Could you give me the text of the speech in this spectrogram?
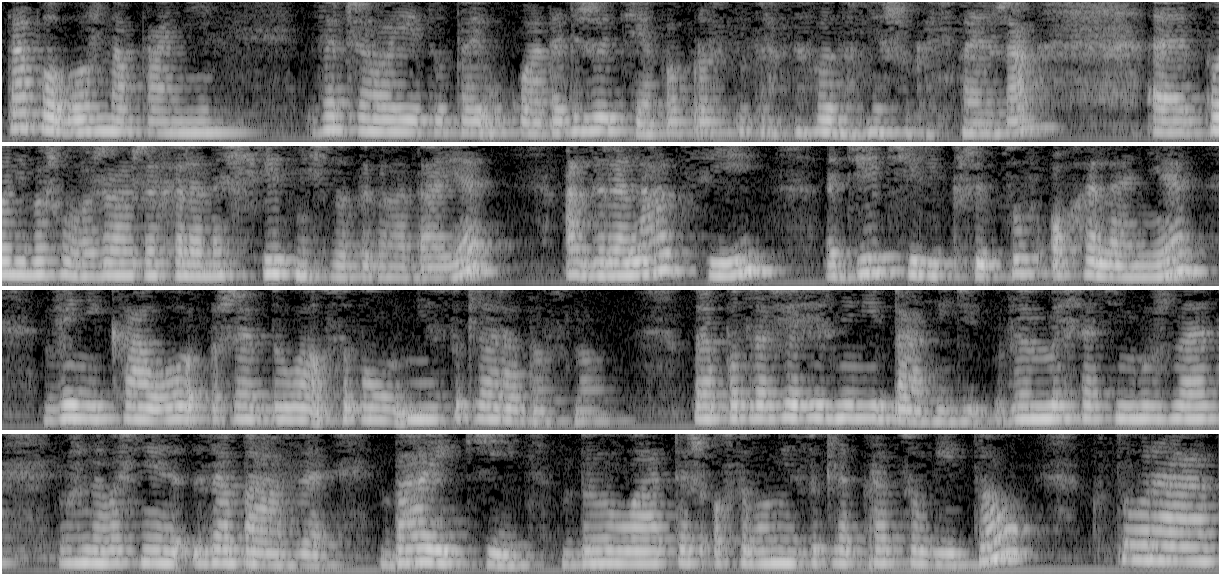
ta pobożna pani zaczęła jej tutaj układać życie, po prostu prawdopodobnie szukać męża, e, ponieważ uważała, że Helena świetnie się do tego nadaje, a z relacji dzieci Liprzyców o Helenie wynikało, że była osobą niezwykle radosną, która potrafiła się z nimi bawić, wymyślać im różne, różne właśnie zabawy, bajki. Była też osobą niezwykle pracowitą, która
